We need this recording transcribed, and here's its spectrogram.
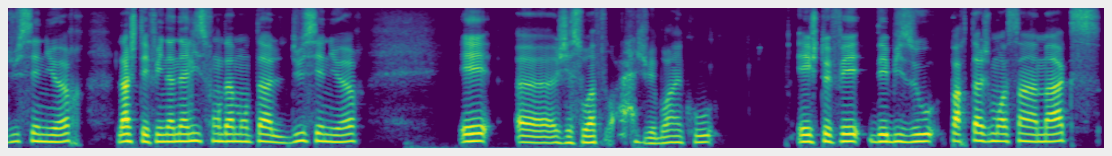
du seigneur. Là, je t'ai fait une analyse fondamentale du seigneur et j'ai soif. Je vais boire un coup et je te fais des bisous. Partage-moi ça un max,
